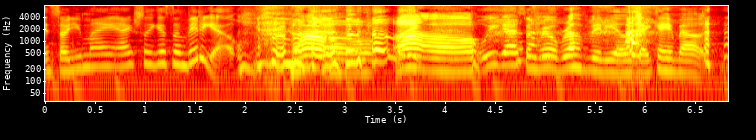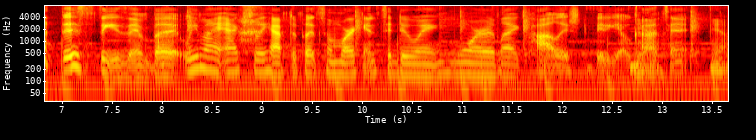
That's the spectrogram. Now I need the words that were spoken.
and so you might actually get some video from us. Like, we got some real rough videos that came out this season but we might actually have to put some work into doing more like polished video content. Yeah.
